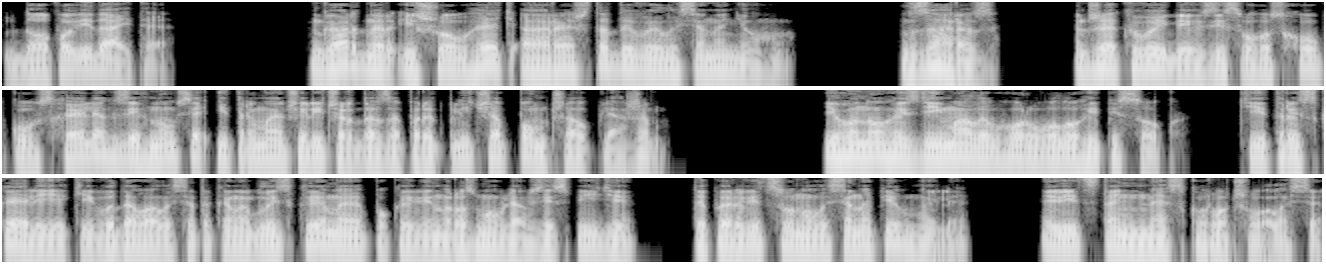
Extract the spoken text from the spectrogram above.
доповідайте. Гарднер ішов геть, а решта дивилися на нього. Зараз. Джек вибіг зі свого сховку в схелях, зігнувся і, тримаючи Річарда за передпліччя, помчав пляжем. Його ноги здіймали вгору вологий пісок. Ті три скелі, які видавалися такими близькими, поки він розмовляв зі спіді, тепер відсунулися на півмилі, відстань не скорочувалася,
